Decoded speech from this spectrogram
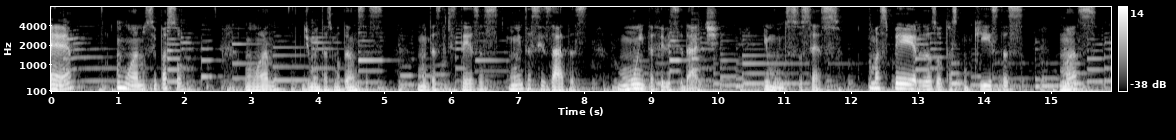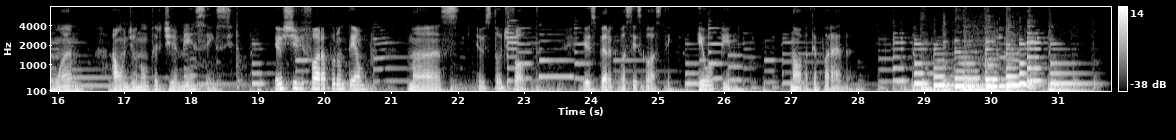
É um ano se passou. Um ano de muitas mudanças, muitas tristezas, muitas risadas, muita felicidade e muito sucesso. Umas perdas, outras conquistas, mas um ano onde eu não perdi a minha essência. Eu estive fora por um tempo, mas eu estou de volta. Eu espero que vocês gostem. Eu opino. Nova temporada.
